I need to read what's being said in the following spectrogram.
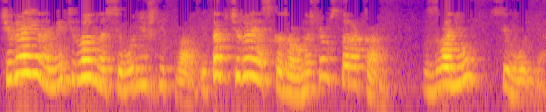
Вчера я наметила на сегодняшний план. Итак, вчера я сказала, начнем с таракана. Звоню сегодня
